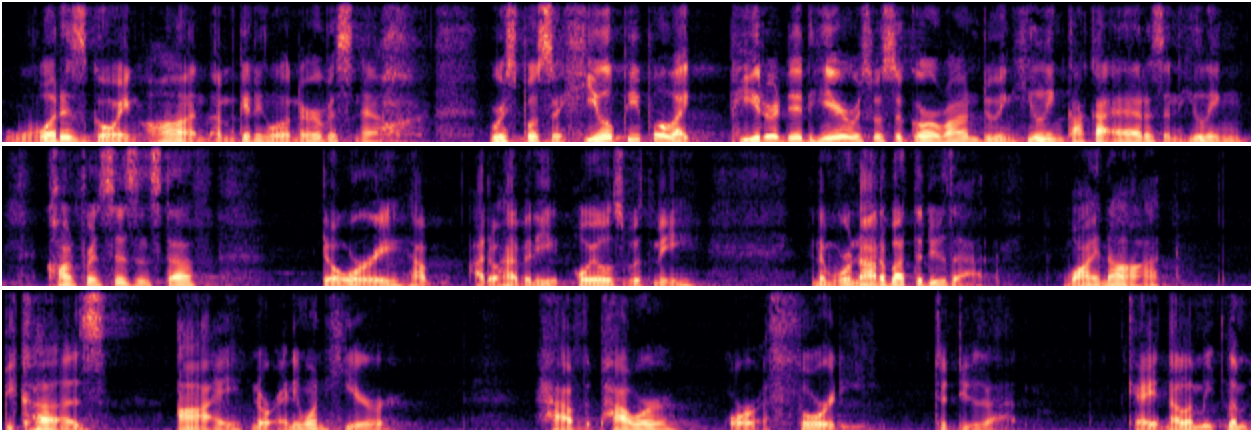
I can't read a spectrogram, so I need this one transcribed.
what is going on? I'm getting a little nervous now. We're supposed to heal people like Peter did here. We're supposed to go around doing healing KKRs and healing conferences and stuff. Don't worry, I don't have any oils with me. And we're not about to do that. Why not? Because I, nor anyone here, have the power or authority to do that. Okay, now let me, let me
